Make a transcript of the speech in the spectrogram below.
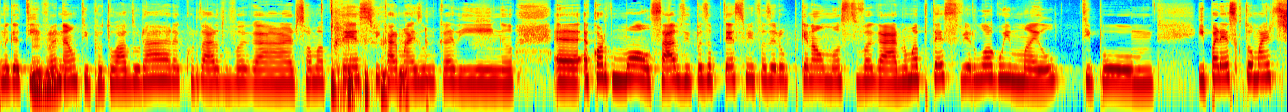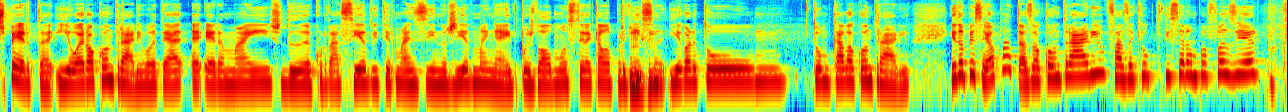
negativa, uhum. não. Tipo, eu estou a adorar acordar devagar, só me apetece ficar mais um bocadinho. Uh, acordo mole, sabes? E depois apetece-me fazer o pequeno almoço devagar. Não me apetece ver logo o e-mail tipo, e parece que estou mais desperta. E eu era ao contrário, eu até era mais de acordar cedo e ter mais energia de manhã e depois do almoço ter aquela preguiça. Uhum. E agora estou estou um bocado ao contrário. Então pensei, opa, estás ao contrário, faz aquilo que te disseram para fazer, porque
